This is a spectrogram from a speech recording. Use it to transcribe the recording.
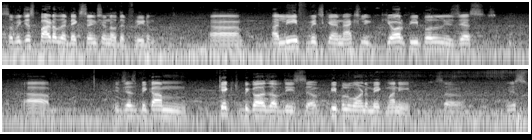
So we're just part of that extension of that freedom. Uh, a leaf which can actually cure people is just uh, it just become kicked because of these uh, people who want to make money. So just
